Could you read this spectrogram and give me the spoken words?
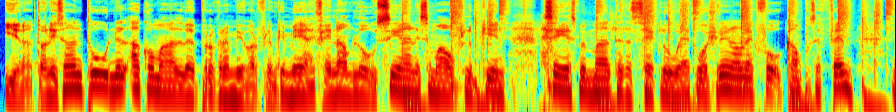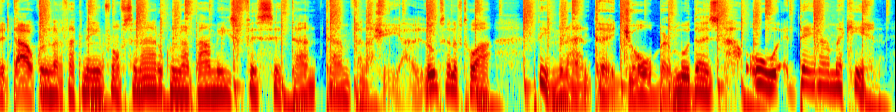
Jiena Tony Santu nilqakom għal programm ieħor flimkien miegħi fejn nagħmlu sija nisimgħu flimkien ħsejjes minn Malta tas-seklu 21 hawnhekk fuq Campus FM niltaqgħu kull nhar ta' tnejn f'nofsinhar u kull nhar ta' ħamis fis-sitta ta' filgħaxija. Llum se niftħuha b'din mingħand Joe Bermudez u Dana McKean.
